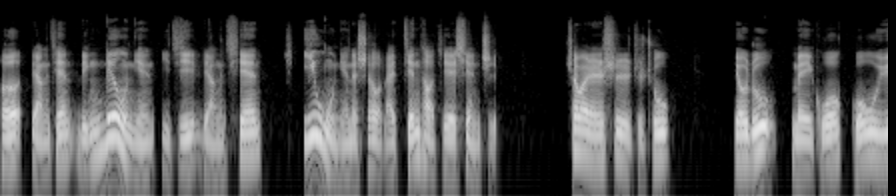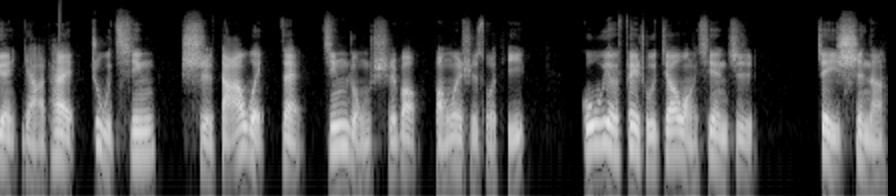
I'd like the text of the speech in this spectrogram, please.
和两千零六年以及两千一五年的时候来检讨这些限制。涉外人士指出，有如美国国务院亚太驻青。史达伟在《金融时报》访问时所提，国务院废除交往限制这一事呢，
